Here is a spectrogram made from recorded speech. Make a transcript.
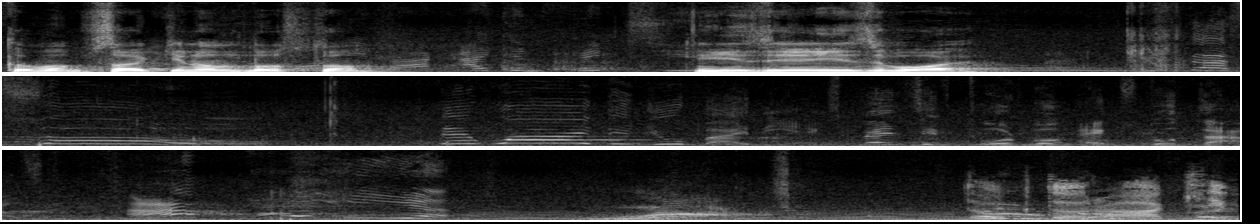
Tamam, sakin ol dostum. Easy easy boy. Is that so? Then why did you buy the expensive Turbo X2000, huh? Hey! Doktor hakim.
